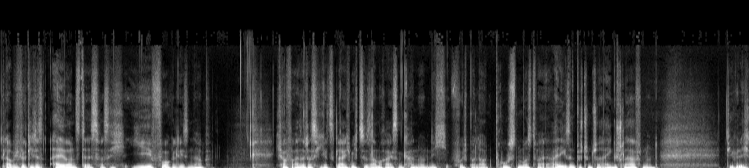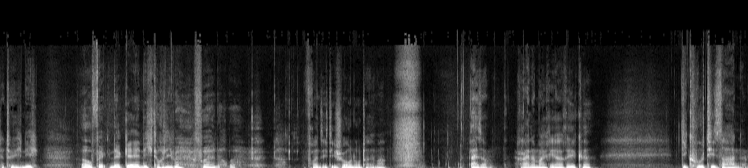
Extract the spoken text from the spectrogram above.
glaube ich, wirklich das albernste ist, was ich je vorgelesen habe. Ich hoffe also, dass ich jetzt gleich mich zusammenreißen kann und nicht furchtbar laut prusten muss, weil einige sind bestimmt schon eingeschlafen und die will ich natürlich nicht aufwecken. Da gähne ich doch lieber vorher nochmal. Freuen sich die Shownoter immer. Also, Rainer Maria Rilke, die Kurtisane.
